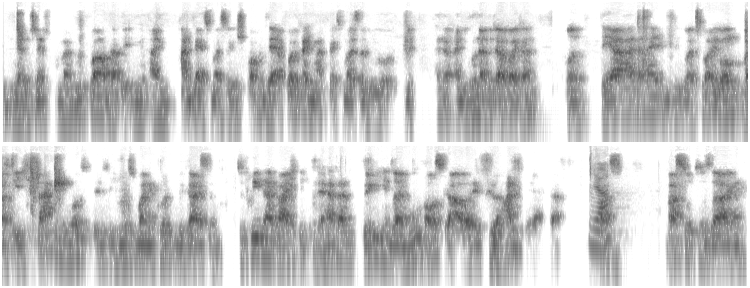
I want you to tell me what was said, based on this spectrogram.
in der Recherche von meinem war und habe eben mit einem Handwerksmeister gesprochen, sehr erfolgreichen Handwerksmeister mit einigen hundert Mitarbeitern. Und der hatte halt diese Überzeugung, was ich schaffen muss, ist, ich muss meine Kunden begeistern. Zufriedenheit reicht nicht. Und er hat dann wirklich in seinem Buch ausgearbeitet für Handwerker, ja. was, was sozusagen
